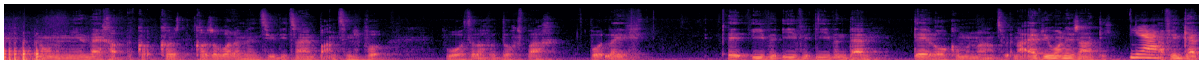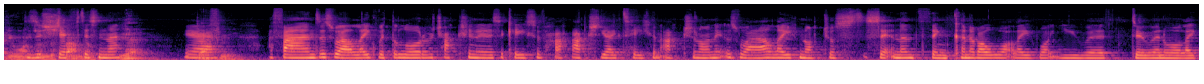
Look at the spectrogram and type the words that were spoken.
You know what I mean? Like, because cause of what I'm into, they try and banter me, put water off a duck's back. But, like, it, even, even, even them, they're all coming around to it. Now, everyone is, aren't they? I yeah. think everyone's There's a shift, isn't there? Yeah, Yeah. definitely. I find as well, like with the law of attraction, it is a case of ha- actually like taking action on it as well, like not just sitting and thinking about what like what you were doing or like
